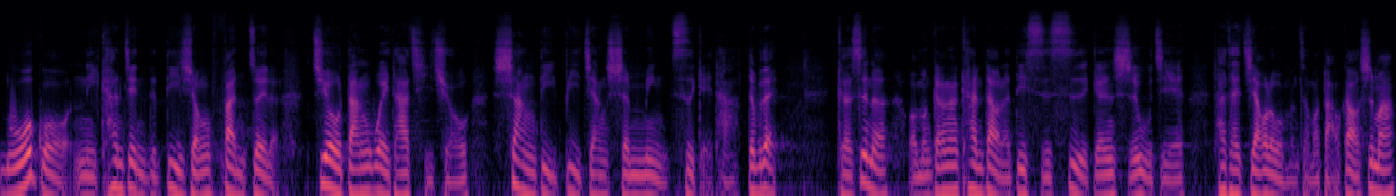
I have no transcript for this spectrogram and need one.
如果你看见你的弟兄犯罪了，就当为他祈求，上帝必将生命赐给他，对不对？可是呢，我们刚刚看到了第十四跟十五节，他才教了我们怎么祷告，是吗？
